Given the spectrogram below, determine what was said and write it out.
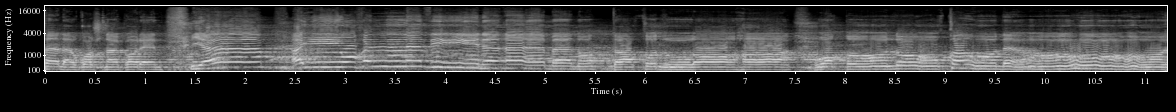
তাআলা ঘোষণা করেন, ইয়া আইয়ুহাল্লাযীনা আমানু তাকুল্লাহা ওয়া কুলু কাওলান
